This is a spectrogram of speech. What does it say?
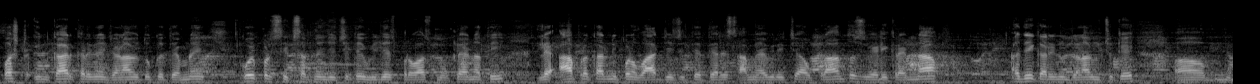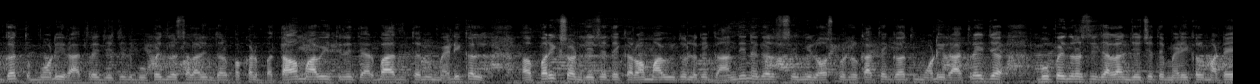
સ્પષ્ટ ઇનકાર કરીને જણાવ્યું હતું કે તેમણે કોઈ પણ શિક્ષકને જે છે તે વિદેશ પ્રવાસ મોકલ્યા નથી. એટલે આ પ્રકારની પણ વાત જે છે તે અત્યારે સામે આવી રહી છે. આ ઉપરાંત સીઆઈડી ક્રાઇમના અધિકારીનું જણાવ્યું છે કે ગત મોડી રાત્રે જે છે તે ભૂપેન્દ્ર સલાની ધરપકડ બતાવવામાં આવી હતી અને ત્યારબાદ તેનું મેડિકલ પરીક્ષણ જે છે તે કરવામાં આવ્યું હતું એટલે કે ગાંધીનગર સિવિલ હોસ્પિટલ ખાતે ગત મોડી રાત્રે જ ભૂપેન્દ્રસિંહ ઝાલાને જે છે તે મેડિકલ માટે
